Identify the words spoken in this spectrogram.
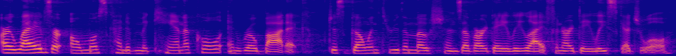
Our lives are almost kind of mechanical and robotic, just going through the motions of our daily life and our daily schedule.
